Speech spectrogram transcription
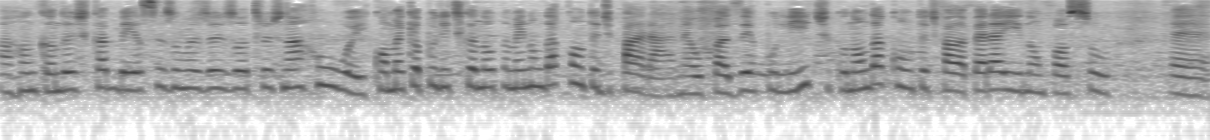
arrancando as cabeças umas das outras na rua. E como é que a política não, também não dá conta de parar, né? O fazer político não dá conta de falar, peraí, não posso é,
